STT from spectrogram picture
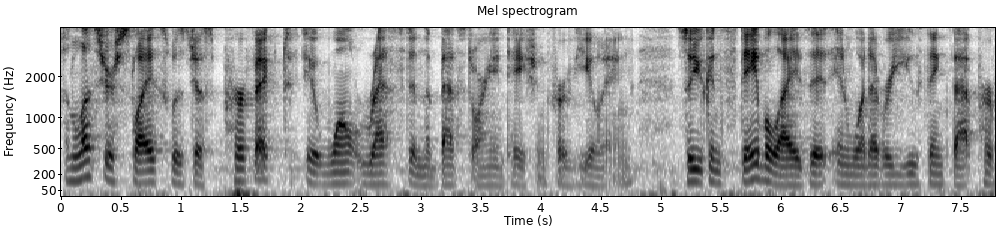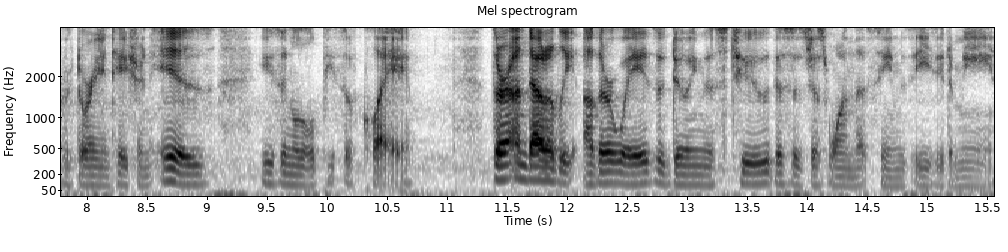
Unless your slice was just perfect, it won't rest in the best orientation for viewing. So you can stabilize it in whatever you think that perfect orientation is using a little piece of clay. There are undoubtedly other ways of doing this too. This is just one that seems easy to me.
